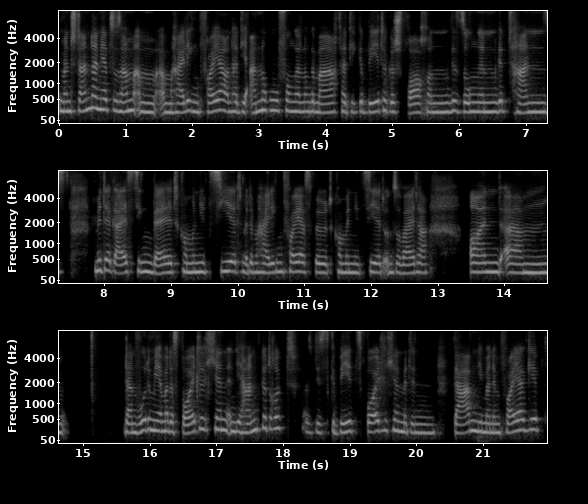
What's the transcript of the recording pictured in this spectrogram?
man stand dann ja zusammen am, am Heiligen Feuer und hat die Anrufungen gemacht, hat die Gebete gesprochen, gesungen, getanzt, mit der geistigen Welt kommuniziert, mit dem Heiligen Feuerspirit kommuniziert und so weiter. Und ähm, dann wurde mir immer das Beutelchen in die Hand gedrückt, also dieses Gebetsbeutelchen mit den Gaben, die man im Feuer gibt.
